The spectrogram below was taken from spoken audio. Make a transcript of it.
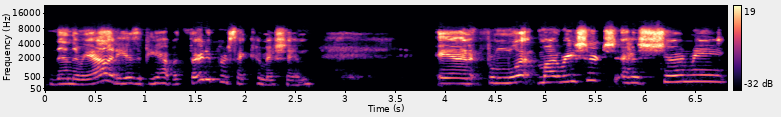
then the reality is, if you have a thirty percent commission, and from what my research has shown me,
